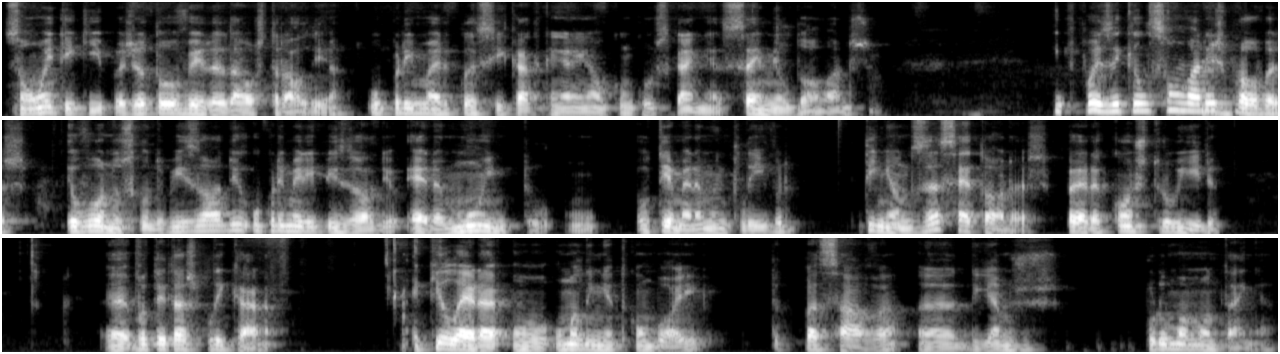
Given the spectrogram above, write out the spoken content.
são oito equipas. Eu estou a ver a da Austrália. O primeiro classificado, quem ganha o concurso, ganha 100 mil dólares. E depois aquilo são várias provas. Eu vou no segundo episódio. O primeiro episódio era muito. O tema era muito livre. Tinham 17 horas para construir. eh, vou tentar explicar. Aquilo era um- uma linha de comboio que passava, ah, digamos, por uma montanha.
